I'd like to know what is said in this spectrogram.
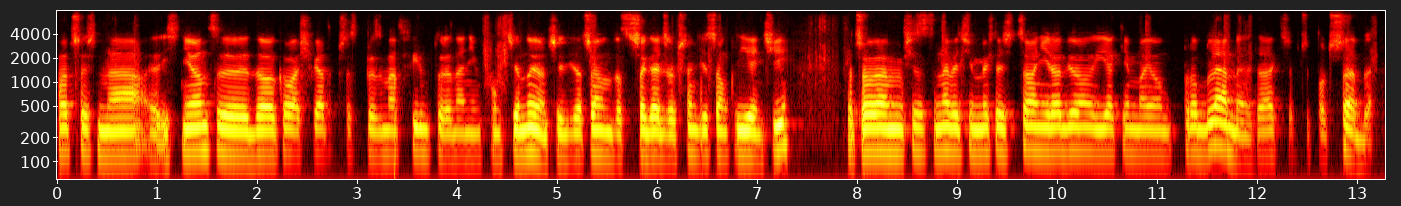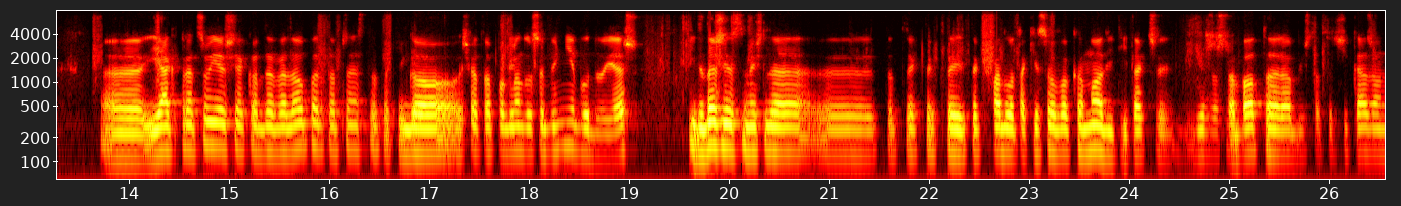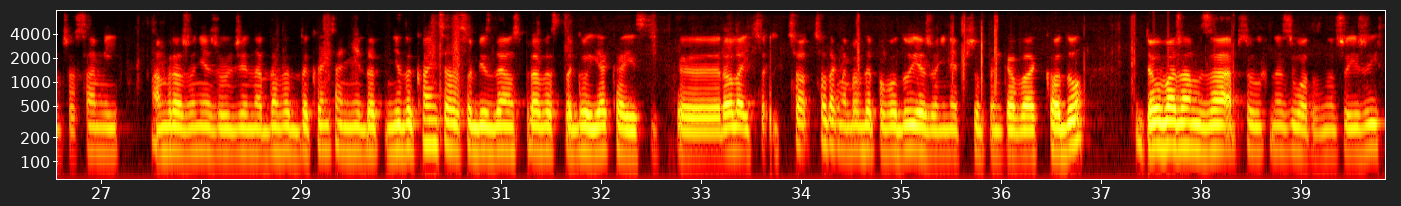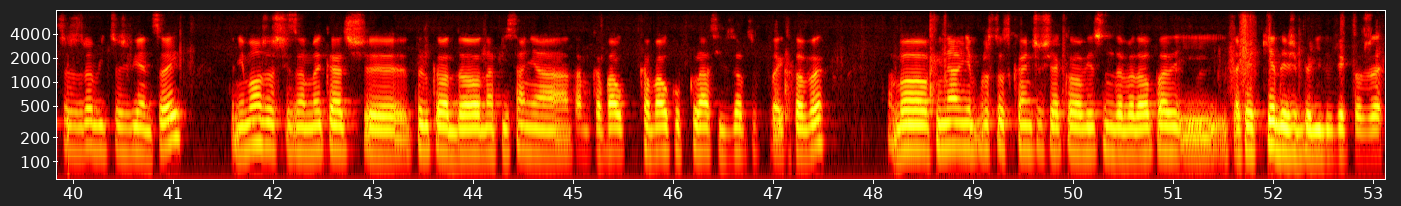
patrzeć na istniejący dookoła świat przez pryzmat firm, które na nim funkcjonują, czyli zacząłem dostrzegać, że wszędzie są klienci, zacząłem się zastanawiać i myśleć, co oni robią i jakie mają problemy, tak, czy, czy potrzeby. E, jak pracujesz jako deweloper, to często takiego światopoglądu sobie nie budujesz I to też jest, myślę, to tak, tak, tak, tak padło takie słowo commodity, tak? Czy bierzesz robotę, robisz to, co ci każą. Czasami mam wrażenie, że ludzie nawet do końca nie do, nie do końca sobie zdają sprawę z tego, jaka jest ich rola i co, i co, co tak naprawdę powoduje, że oni napiszą ten kawałek kodu. I to uważam za absolutne zło. To znaczy, jeżeli chcesz zrobić coś więcej, to nie możesz się zamykać y, tylko do napisania tam kawał, kawałków klas i wzorców projektowych, bo finalnie po prostu skończysz jako wieczny deweloper i, tak jak kiedyś byli ludzie, którzy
